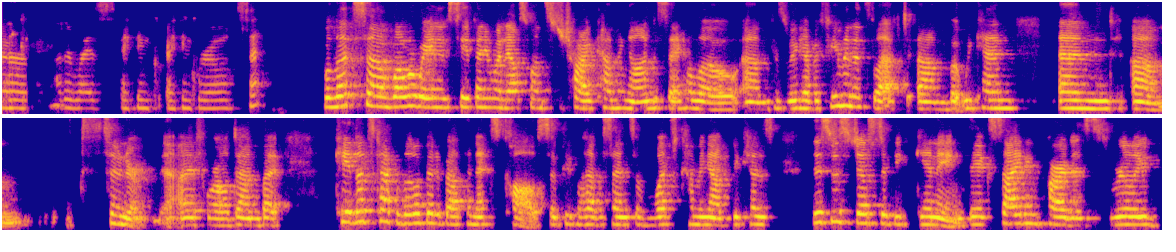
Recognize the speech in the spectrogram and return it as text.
Okay. Um, otherwise, I think I think we're all set. Well, let's, uh, while we're waiting to see if anyone else wants to try coming on to say hello, because um, we have a few minutes left, um, but we can end um, sooner uh, if we're all done. But Kate, let's talk a little bit about the next call so people have a sense of what's coming up because this was just a beginning. The exciting part is really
